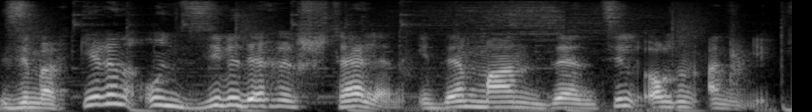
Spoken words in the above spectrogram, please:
Sie markieren und sie wiederherstellen, indem man den Zielordner angibt.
